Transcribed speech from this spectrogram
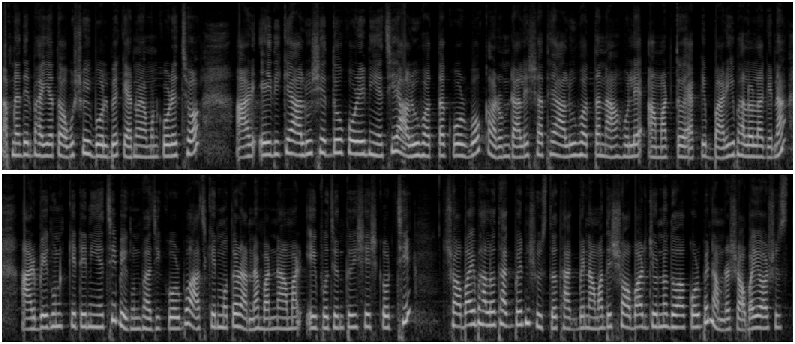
আপনাদের ভাইয়া তো অবশ্যই বলবে কেন এমন করেছ। আর এইদিকে আলু সেদ্ধও করে নিয়েছি, আলু ভর্তা করব, কারণ ডালের সাথে আলু ভর্তা না হলে আমার তো একেবারেই ভালো লাগে না। আর বেগুন কেটে নিয়েছি, বেগুন ভাজি করব। আজকের মতো রান্না বান্না আমার এই পর্যন্তই শেষ করছি। সবাই ভালো থাকবেন, সুস্থ থাকবেন, আমাদের সবার জন্য দোয়া করবেন, আমরা সবাই অসুস্থ।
